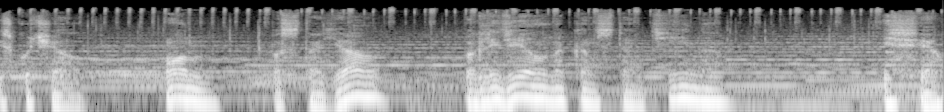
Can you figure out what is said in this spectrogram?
и скучал. Он постоял, поглядел на Константина и сел.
